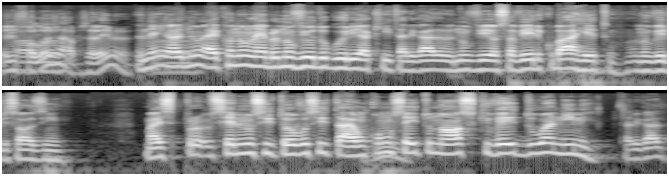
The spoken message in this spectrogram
Ele falou, já, você lembra? Eu nem, eu é que eu não lembro, eu não vi o do Guri aqui, tá ligado? Eu não vi, eu só vi ele com o Barreto. Eu não vi ele sozinho. Mas pro- se ele não citou, eu vou citar. É um conceito nosso que veio do anime, tá ligado?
